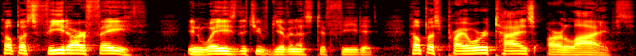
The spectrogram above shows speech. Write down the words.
Help us feed our faith in ways that you've given us to feed it. Help us prioritize our lives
